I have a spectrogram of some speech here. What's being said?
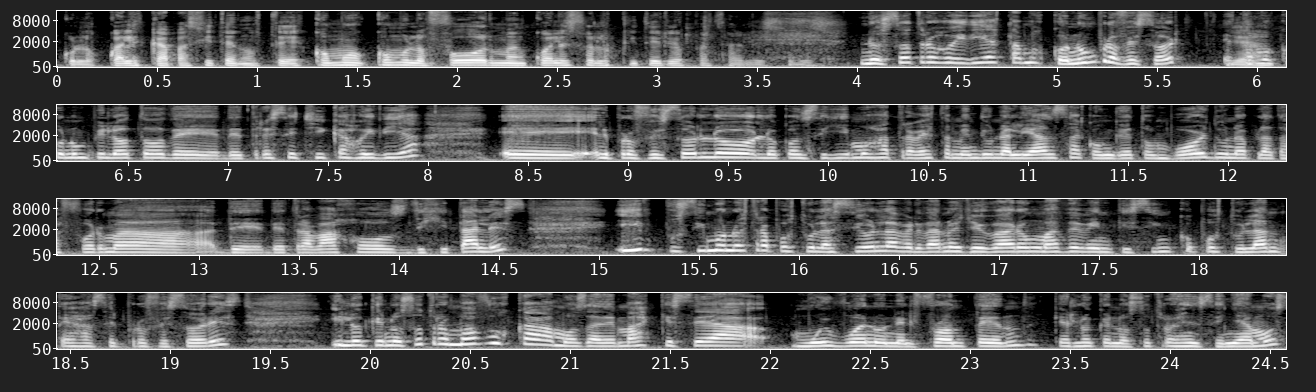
con los cuales capacitan ustedes, ¿cómo, ¿cómo lo forman? ¿Cuáles son los criterios para establecer eso? Nosotros hoy día estamos con un profesor, estamos con un piloto de, de 13 chicas hoy día. Eh, el profesor lo, lo conseguimos a través también de una alianza con Get On Board, una plataforma de, de trabajos digitales. Y pusimos nuestra postulación, la verdad nos llegaron más de 25 postulantes a ser profesores. Y lo que nosotros más buscábamos, además que sea muy bueno en el front-end, que es lo que nosotros enseñamos,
